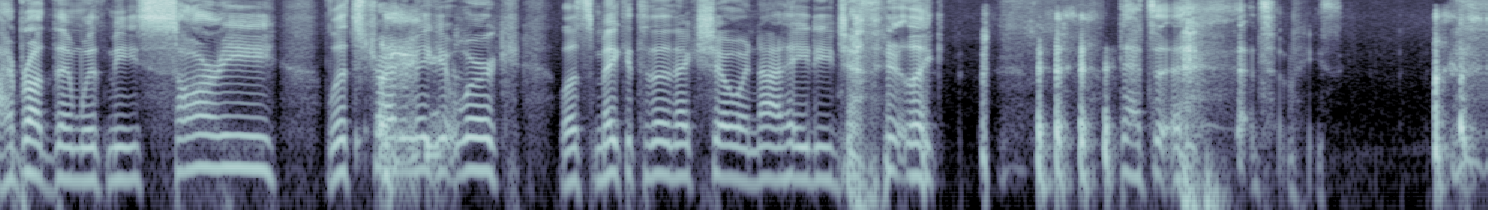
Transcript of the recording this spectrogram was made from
I brought them with me. Sorry. Let's try to make it work. Let's make it to the next show and not hate each other. Like that's a, that's amazing.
